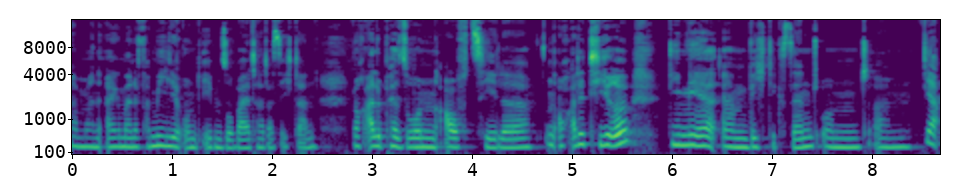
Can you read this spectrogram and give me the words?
äh, meine allgemeine Familie und ebenso weiter, dass ich dann noch alle Personen aufzähle und auch alle Tiere, die mir ähm, wichtig sind. Und ähm, ja,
